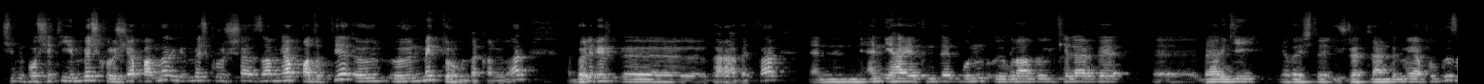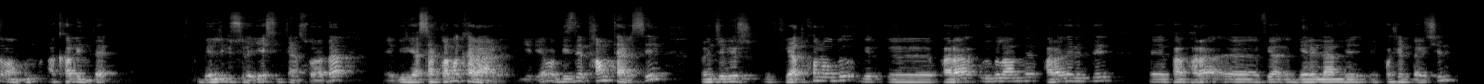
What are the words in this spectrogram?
Şimdi poşeti 25 kuruş yapanlar 25 kuruşa zam yapmadık diye övünmek durumunda kalıyorlar. Böyle bir e, garabet var. Yani en nihayetinde bunun uygulandığı ülkelerde e, vergi ya da işte ücretlendirme yapıldığı zaman bunun akabinde belli bir süre geçtikten sonra da e, bir yasaklama kararı geliyor. Ama bizde tam tersi Önce bir fiyat konuldu, bir e, para uygulandı, para verildi, e, para e, fiyat, belirlendi poşetler için.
